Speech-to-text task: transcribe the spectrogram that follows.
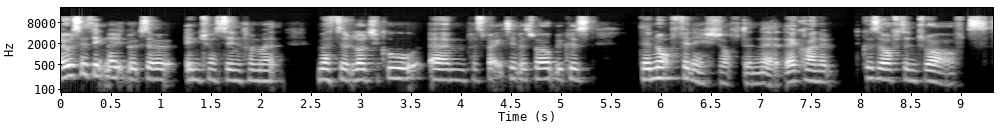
I also think notebooks are interesting from a methodological um, perspective as well, because they're not finished often. They're, they're kind of because they're often drafts.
